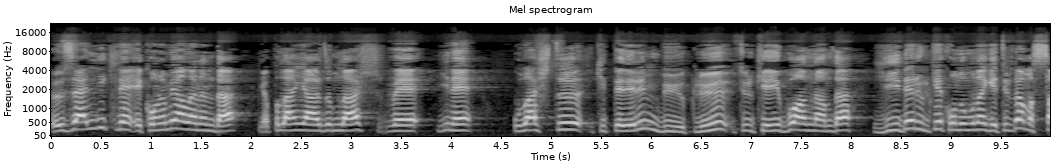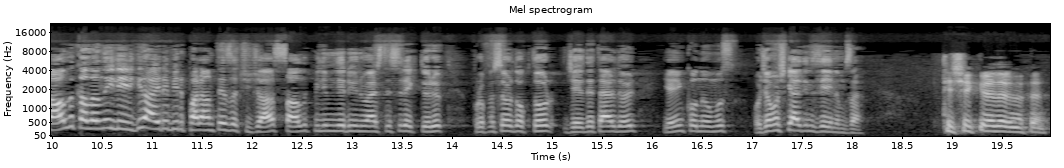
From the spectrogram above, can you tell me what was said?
özellikle ekonomi alanında yapılan yardımlar ve yine ulaştığı kitlelerin büyüklüğü Türkiye'yi bu anlamda lider ülke konumuna getirdi ama sağlık alanı ile ilgili ayrı bir parantez açacağız. Sağlık Bilimleri Üniversitesi Rektörü Profesör Doktor Cevdet Erdöl yayın konuğumuz. Hocam hoş geldiniz yayınımıza. Teşekkür ederim efendim.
